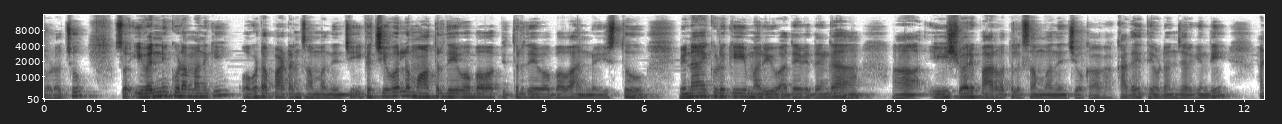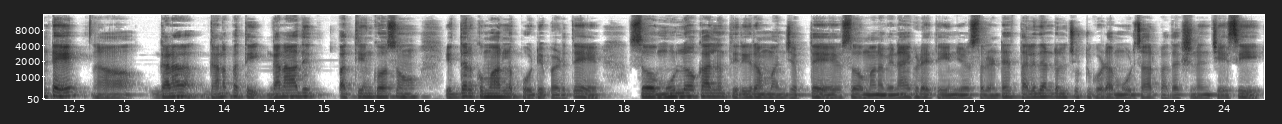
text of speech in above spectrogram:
చూడొచ్చు. సో ఇవన్నీ కూడా మనకి ఒకటో పాఠానికి సంబంధించి ఇక చివరిలో మాతృదేవోభవ పితృదేవోభవ అన్వయిస్తూ ఇస్తూ వినాయకుడికి మరియు అదేవిధంగా ఈశ్వరి పార్వతులకు సంబంధించి ఒక కథ అయితే ఇవ్వడం జరిగింది. అంటే గణ గణపతి గణాధిపత్యం కోసం ఇద్దరు కుమారులు పోటీ పెడితే సో మూడు లోకాలను తిరిగి రమ్మని చెప్తే సో మన వినాయకుడు అయితే ఏం చేస్తాడంటే తల్లిదండ్రుల చుట్టూ కూడా మూడుసార్లు ప్రదక్షిణం చేసి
